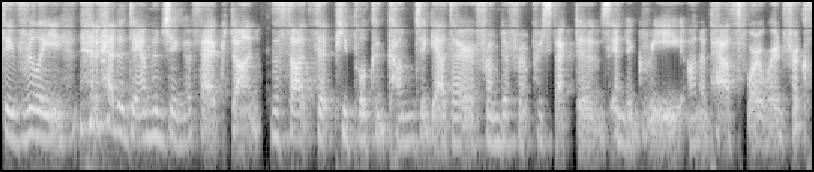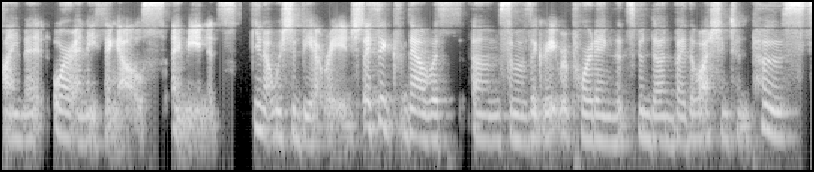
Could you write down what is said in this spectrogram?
they've really had a damaging effect on the thought that people could come together from different perspectives and agree on a path forward for climate or anything else. I mean, it's, you know, we should be outraged. I think now with um, some of the great reporting that's been done by the Washington Post,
